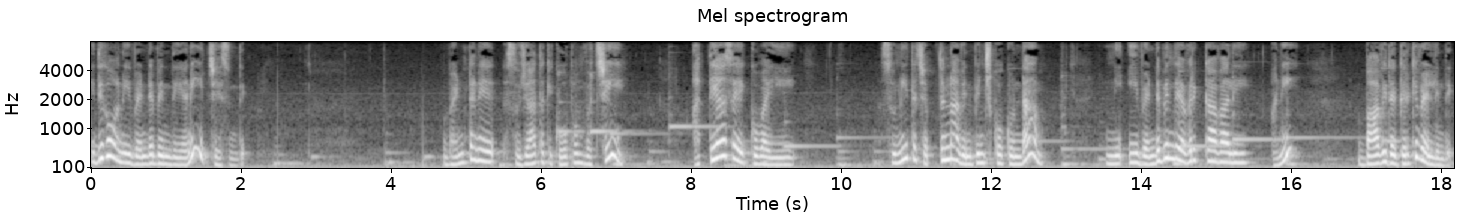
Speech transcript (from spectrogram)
ఇదిగో నీ వెండబింది అని ఇచ్చేసింది. వెంటనే సుజాతకి కోపం వచ్చి అత్యాశ ఎక్కువయ్యి. సునీత చెప్తున్నా వినిపించుకోకుండా నీ ఈ వెండబిందె ఎవరికి కావాలి? అని బావి దగ్గరికి వెళ్ళింది.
